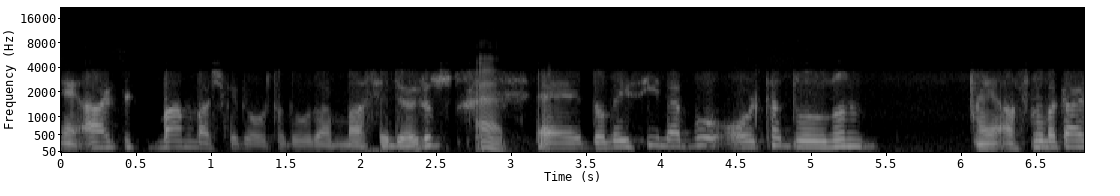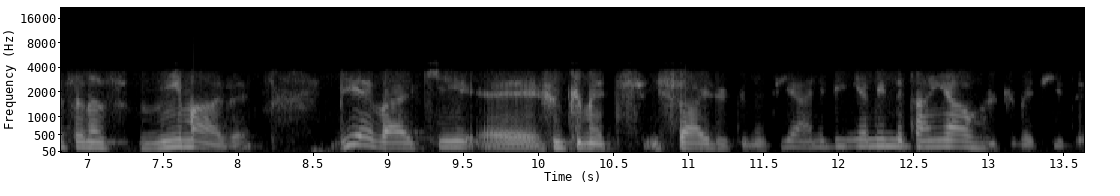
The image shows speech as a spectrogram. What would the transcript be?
Yani artık bambaşka bir Orta Doğu'dan bahsediyoruz. Evet. E, dolayısıyla bu Orta Doğu'nun e, aslına bakarsanız mimarı bir evvelki e, hükümet, İsrail hükümeti yani Benjamin Netanyahu hükümetiydi.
